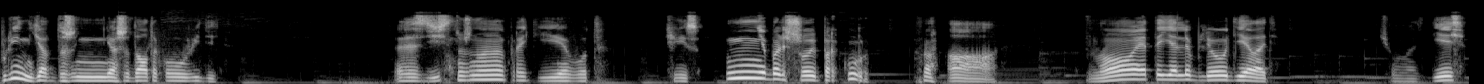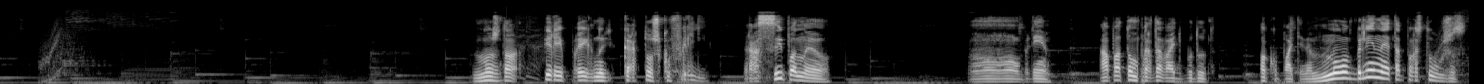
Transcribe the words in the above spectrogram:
блин, я даже не ожидал такого увидеть. Э, здесь нужно пройти вот через небольшой паркур. Ха-ха. Но это я люблю делать. Что у нас здесь? Нужно перепрыгнуть картошку фри, рассыпанную. О, блин. А потом продавать будут покупателям. Ну, блин, это просто ужас.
